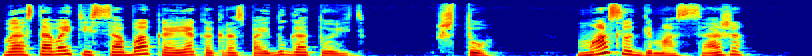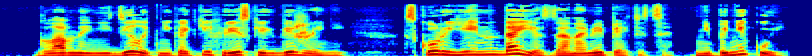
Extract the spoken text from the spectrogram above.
Вы оставайтесь с собакой, а я как раз пойду готовить. Что? Масло для массажа. Главное, не делать никаких резких движений. Скоро ей надоест за нами пятиться. Не паникуй.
